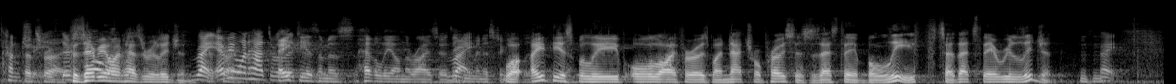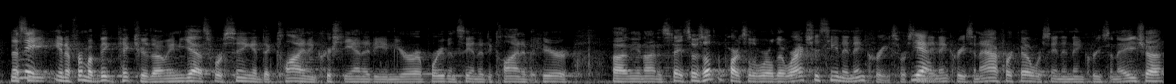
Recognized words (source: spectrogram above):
countries. That's right. Because everyone has a religion. Right, That's everyone right. has a religion. Atheism is heavily on the rise there. The Right. humanistic. Well, religion, atheists believe all life arose by natural processes. That's their belief, so that's their religion. Right. Now, And see, you know, from a big picture, though, I mean, yes, we're seeing a decline in Christianity in Europe. We're even seeing a decline of it here uh, in the United States. There's other parts of the world that we're actually seeing an increase. We're seeing Yeah. an increase in Africa. We're seeing an increase in Asia.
